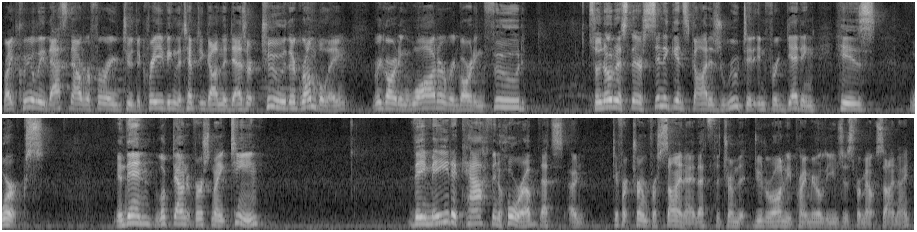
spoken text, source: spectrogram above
Right? Clearly, that's now referring to the craving, the tempting God in the desert, to their grumbling regarding water, regarding food. So notice their sin against God is rooted in forgetting his works. And then look down at verse 19. They made a calf in Horeb. That's a different term for Sinai. That's the term that Deuteronomy primarily uses for Mount Sinai.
